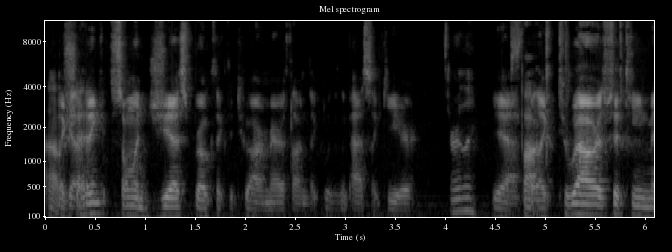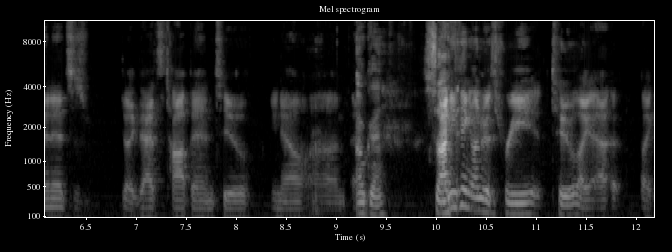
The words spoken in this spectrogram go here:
Oh like shit! I think someone just broke like the two hour marathon like within the past like year. really? Yeah, but, like two hours, fifteen minutes is like that's top end too. You know. Um, Okay. So I anything under three, two, like uh, like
